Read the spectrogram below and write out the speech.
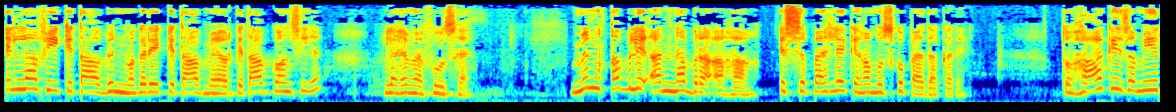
اللہ فی کتاب، مگر ایک کتاب میں اور کتاب کون سی ہے؟ لہ محفوظ ہے۔ من قبل ان نبر احا اس سے پہلے کہ ہم اس کو پیدا کرے تو ہا کی ضمیر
